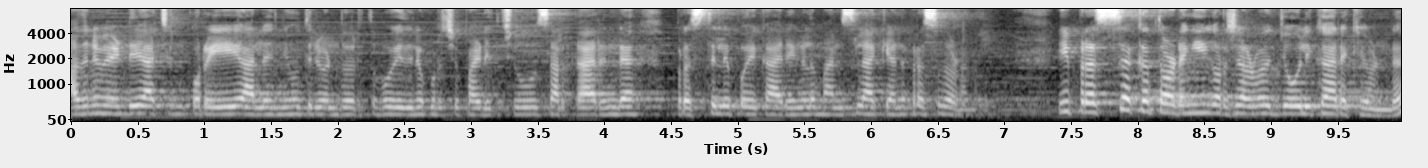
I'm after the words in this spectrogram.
അതിനുവേണ്ടി അച്ഛൻ കുറേ അലഞ്ഞു തിരുവനന്തപുരത്ത് പോയി ഇതിനെക്കുറിച്ച് പഠിച്ചു. സർക്കാരിന്റെ പ്രസ്സിൽ പോയി കാര്യങ്ങൾ മനസ്സിലാക്കിയാണ് പ്രസ് തുടങ്ങി. ഈ പ്രസ്സൊക്കെ തുടങ്ങി കുറച്ച് ജോലിക്കാരൊക്കെ ഉണ്ട്.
